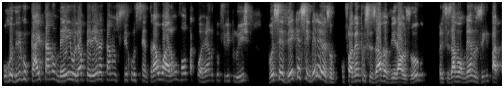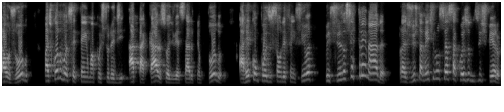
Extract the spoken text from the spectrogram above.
O Rodrigo cai, tá no meio, o Léo Pereira tá no círculo central, o Arão volta correndo com o Felipe Luiz. Você vê que assim, beleza, o Flamengo precisava virar o jogo, precisava ao menos empatar o jogo, mas quando você tem uma postura de atacar o seu adversário o tempo todo, a recomposição defensiva precisa ser treinada, para justamente não ser essa coisa do desespero.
